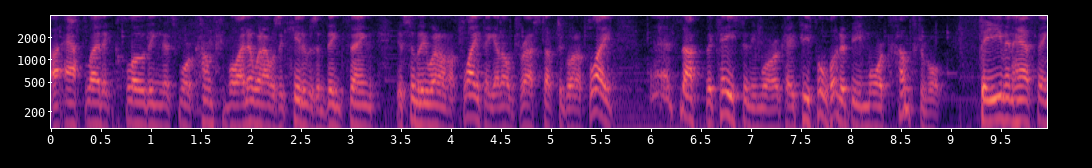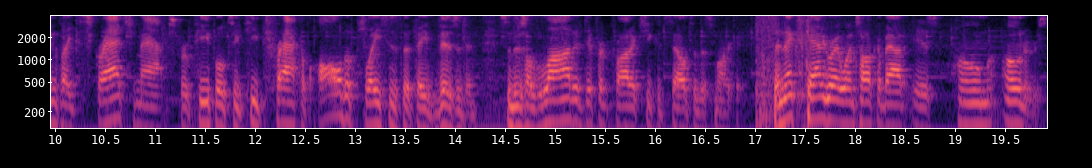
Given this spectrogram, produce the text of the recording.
uh, athletic clothing that's more comfortable. I know when I was a kid it was a big thing. If somebody went on a flight they got all dressed up to go on a flight. It's not the case anymore okay? People want to be more comfortable they even have things like scratch maps for people to keep track of all the places that they visited. So there's a lot of different products you could sell to this market. The next category I want to talk about is home owners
